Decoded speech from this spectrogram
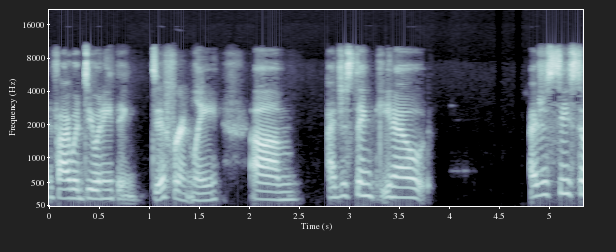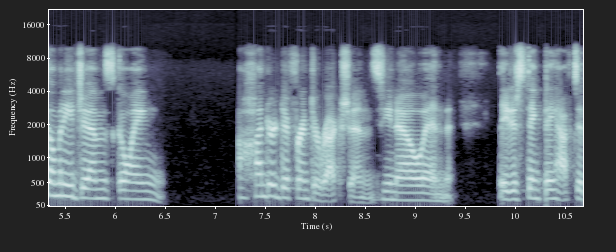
If I would do anything differently, um, I just think you know, I just see so many gyms going a hundred different directions, you know, and they just think they have to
